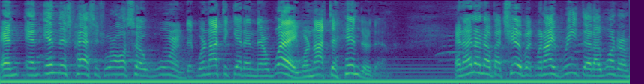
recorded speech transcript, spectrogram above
And, and in this passage, we're also warned that we're not to get in their way, we're not to hinder them. And I don't know about you, but when I read that, I wonder in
